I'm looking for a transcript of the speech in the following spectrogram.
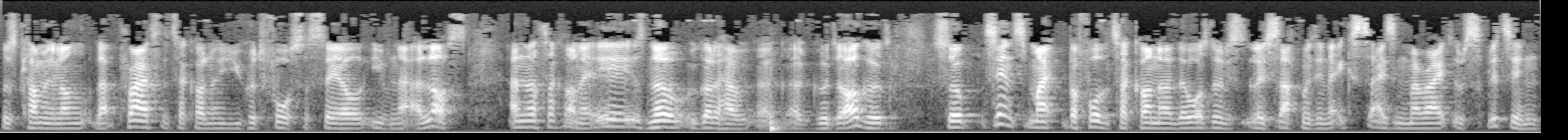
was coming along, that prior to the Takana you could force a sale even at a loss, and the Takana is, no, we've got to have a, a good or good. So since my, before the Takana there was no Lisachmid in exercising my right of splitting,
